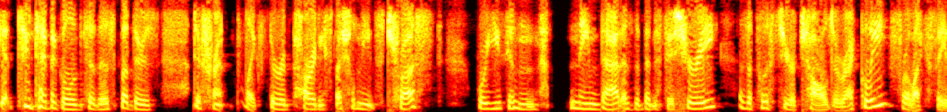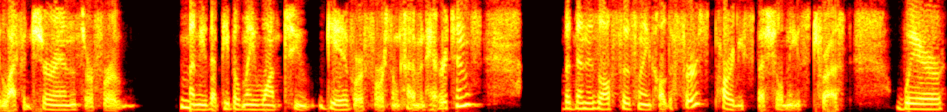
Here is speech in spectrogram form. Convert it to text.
get too technical into this, but there's different like third party special needs trust where you can name that as the beneficiary as opposed to your child directly for like say life insurance or for money that people may want to give or for some kind of inheritance. But then there's also something called a first party special needs trust where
